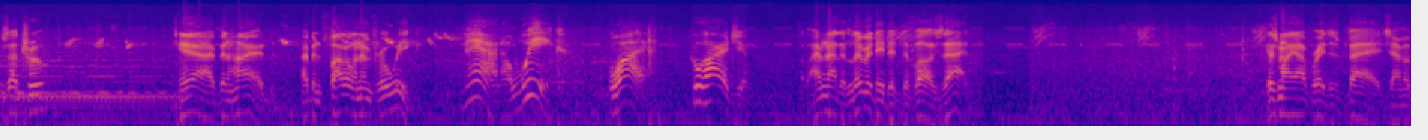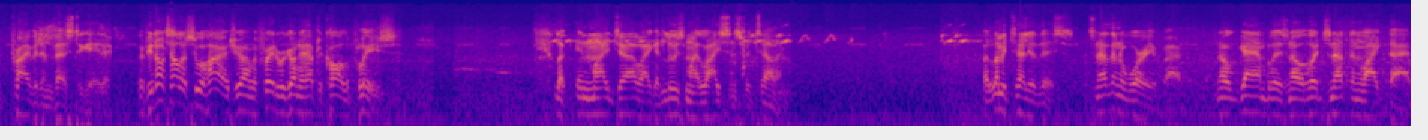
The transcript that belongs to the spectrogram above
Is that true? Yeah, I've been hired. I've been following him for a week. Man, a week. Why? Who hired you? Well, I'm not at liberty to divulge that. Here's my operator's badge. I'm a private investigator. If you don't tell us who hired you, I'm afraid we're going to have to call the police. Look, in my job, I could lose my license for telling. But let me tell you this. It's nothing to worry about. No gamblers, no hoods, nothing like that.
